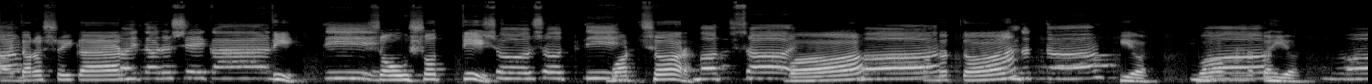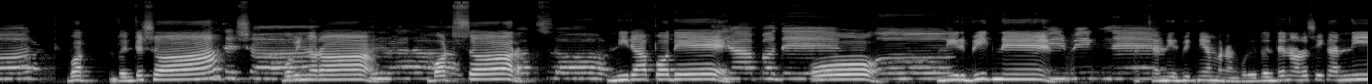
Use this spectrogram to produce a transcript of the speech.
পঁয়তরস্বইকার শেখার তি। তি চৌষট্টি সত্যি বৎসর। বৎসর। ব। ব খন্দত্ত দত্ত হিয়। ব খন্দত্ত হিয়। বৎ। গোবিন্দর। বৎসর। নিরাপদে। ও। নির্বিঘ্নে। নির্বিঘ্নে। আচ্ছা নির্বিঘ্নে আমি বানান করি। দন্তে নরসিকার নি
